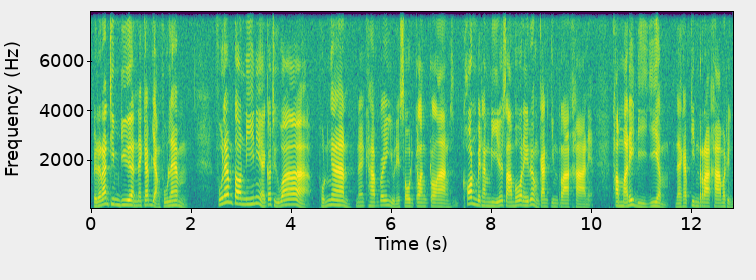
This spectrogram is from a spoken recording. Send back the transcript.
โดยทางด้านทีมเยือนนะครับอย่างฟูลแลมฟูลแลมตอนนี้เนี่ยก็ถือว่าผลงานนะครับก็ยังอยู่ในโซนกลางๆ ค่อนไปทางดีด้วยซ้ำเพราะว่าในเรื่องของการกินราคาเนี่ยทำมาได้ดีเยี่ยมนะครับกินราคามาถึง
